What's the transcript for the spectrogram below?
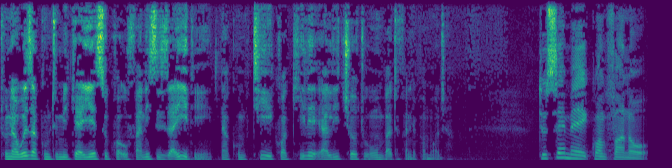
tunaweza kumtumikia Yesu kwa ufanisi zaidi na kumtii kwa kile alichotuumba tufanye pamoja. Tuseme kwa mfano,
